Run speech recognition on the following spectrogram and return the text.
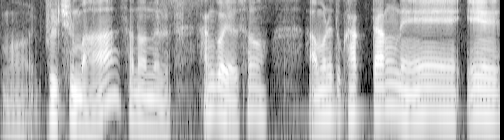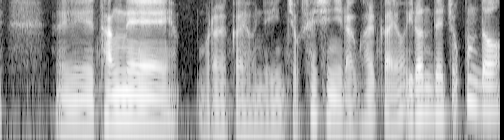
뭐 불출마 선언을 한 거여서 아무래도 각 당내에 에, 당내 뭐랄까요? 이제 인적 쇄신이라고 할까요? 이런데 조금 더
